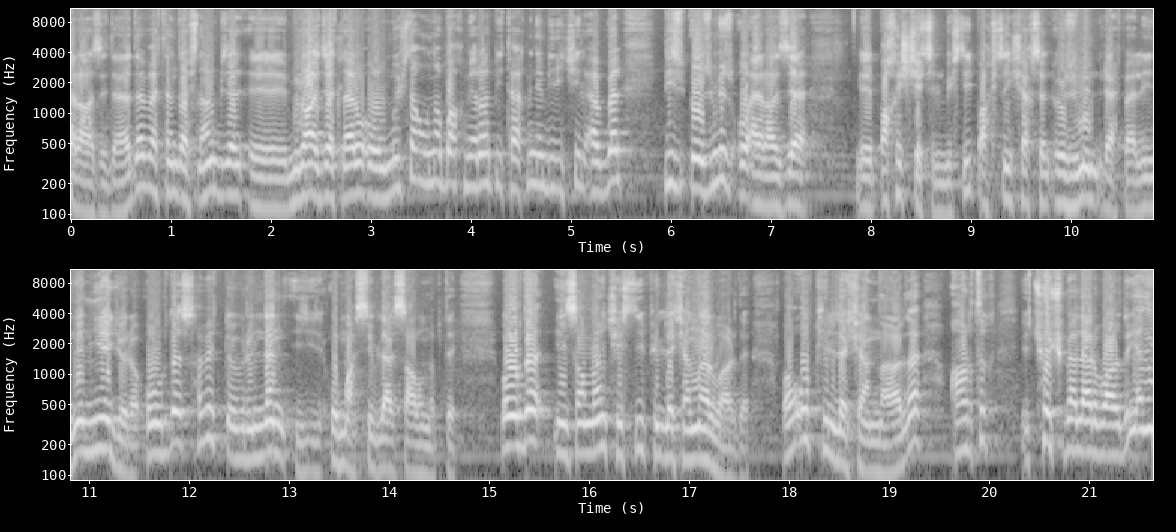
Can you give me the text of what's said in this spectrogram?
ərazidə də vətəndaşların bizə e, müraciətləri olmuş da ona baxmayaraq bir təxminən 1-2 il əvvəl biz özümüz o əraziyə e, baxış keçilmişdik. Başçının şəxsən özünün rəhbərliyinə. Niyə görə? Orada Sovet dövründən o massivlər salınıbdı. Və orada insanların keçdiyi pilləkənlər vardı. Və o pilləkənlərdə artıq çökmələr vardı. Yəni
